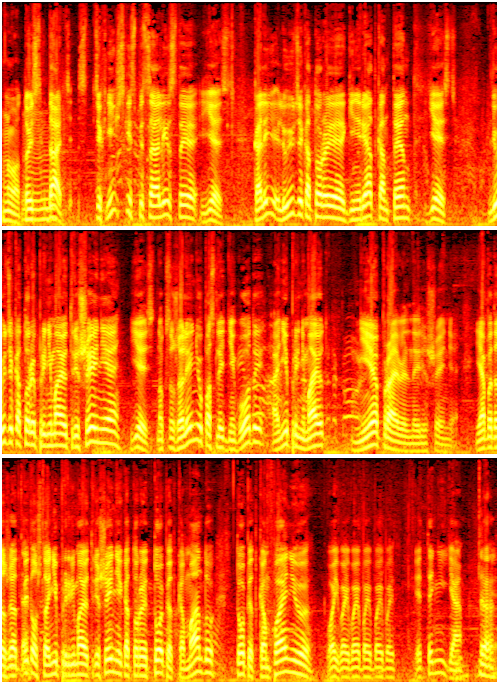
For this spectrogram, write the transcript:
Вот, то есть, mm-hmm. да, технические специалисты есть. Коли- люди, которые генерят контент, есть. Люди, которые принимают решения, есть. Но, к сожалению, последние годы они принимают неправильные решения. Я бы даже отметил, да. что они принимают решения, которые топят команду, топят компанию. Вай, вай, вай, вай, вай, вай. Это не я. Да.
